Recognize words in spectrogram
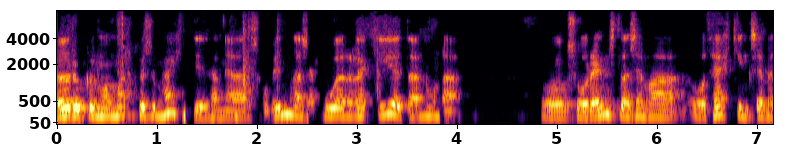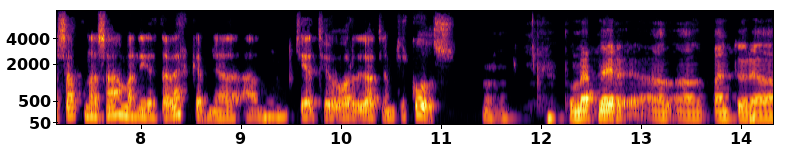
örugum og markvisum hætti þannig að svo vinna sem búið er að leggja í þetta núna og svo reynsla sem að, og þekking sem er sapnað saman í þetta verkefni að, að hún geti orðið öllum til góðs. Mm -hmm. Þú nefnir að, að bændur eða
